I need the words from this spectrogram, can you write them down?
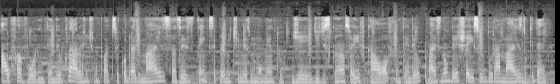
ao favor, entendeu? Claro, a gente não pode se cobrar demais, às vezes tem que se permitir mesmo um momento de, de descanso aí, ficar off, entendeu? Mas não deixa isso durar mais do que deve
